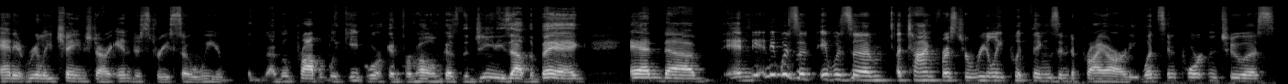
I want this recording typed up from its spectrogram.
and it really changed our industry. So we I will probably keep working from home because the genie's out the bag. And uh, and and it was a it was a, um, a time for us to really put things into priority. What's important to us,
